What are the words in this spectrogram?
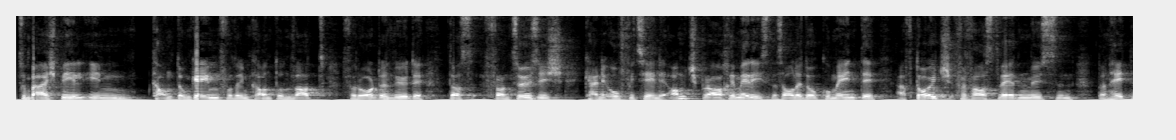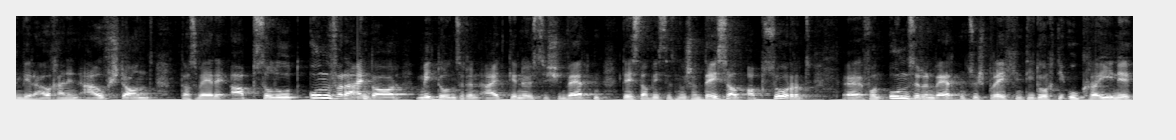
zum Beispiel im Kanton Genf oder im Kanton Watt verordnen würde, dass Französisch keine offizielle Amtssprache mehr ist, dass alle Dokumente auf Deutsch verfasst werden müssen, dann hätten wir auch einen Aufstand. Das wäre absolut unvereinbar mit unseren eidgenössischen Werten. Deshalb ist es nur schon deshalb absurd, äh, von unseren Werten zu sprechen, die durch die Ukraine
